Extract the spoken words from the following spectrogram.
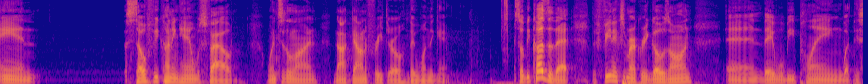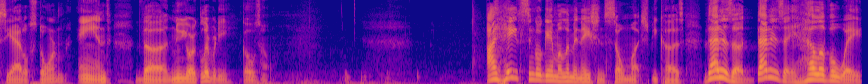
And Sophie Cunningham was fouled, went to the line, knocked down a free throw. They won the game. So because of that, the Phoenix Mercury goes on and they will be playing what the Seattle Storm and the New York Liberty goes home. I hate single game elimination so much because that is a that is a hell of a way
